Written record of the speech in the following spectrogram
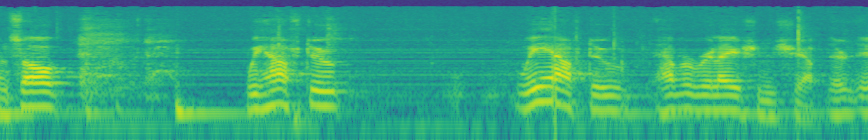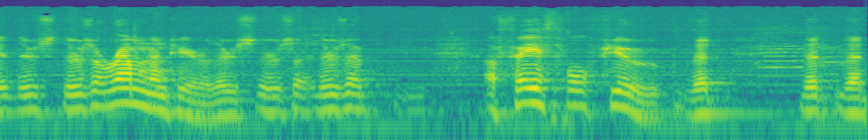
And so we have to we have to have a relationship. There, there's there's a remnant here. There's there's a, there's a a faithful few that that that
